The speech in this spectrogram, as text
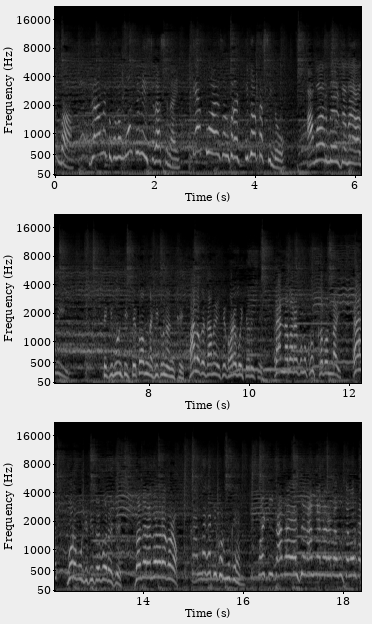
আব্বা গ্রামে তো কোনো মন্ত্রী মিনিস্টার আসে নাই। এত আয়োজন করার কি দরকার ছিল? আমার মেয়ের জামাই আলী। সে কি মন্ত্রীর চেয়ে কম নাকি কোন অংশে ভালো করে জামাই এসে ঘরে বসে রয়েছে। রান্না বাড়ার কোনো খোঁজ খবর নাই হ্যাঁ? বড় মুরগি শীত হয়ে পড়েছে। দাদা রান্না বাড়া করো। কান্নাকাটি করব কেন? কই কি জামাই এসে রান্না বাড়ার ব্যবস্থা করবে?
